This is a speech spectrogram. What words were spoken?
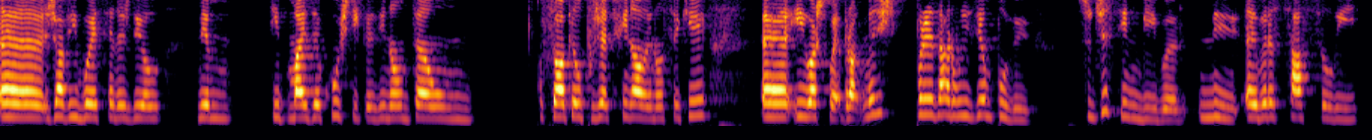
uh, já vi boas cenas dele mesmo, tipo, mais acústicas e não tão só aquele projeto final e não sei o quê, uh, e gosto bem, pronto, mas isto para dar um exemplo de se o Justin Bieber me abraçasse ali,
